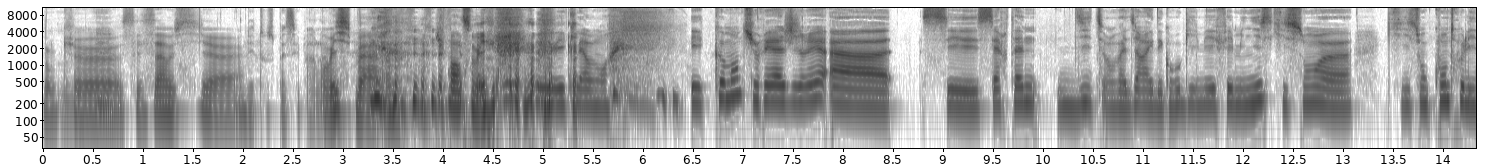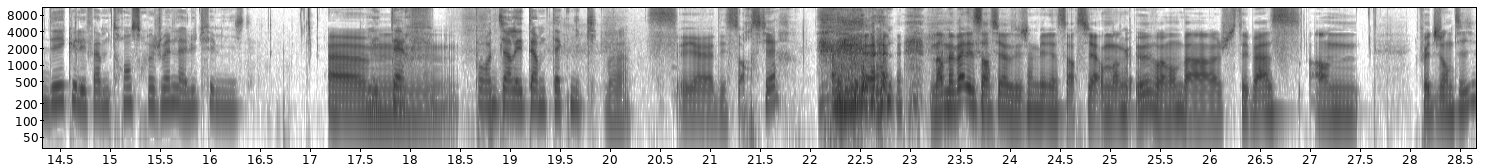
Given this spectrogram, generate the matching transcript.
Donc, euh, mm. c'est ça aussi. On est tous passés par là. Oui, bah, je pense, oui. oui. clairement. Et comment tu réagirais à ces certaines dites, on va dire avec des gros guillemets, féministes qui sont, qui sont contre l'idée que les femmes trans rejoignent la lutte féministe les termes, pour dire les termes techniques. Voilà. C'est des sorcières non, mais pas les sorcières, j'aime bien les sorcières. Donc, eux, vraiment, ben, je sais pas, en... faut être gentil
